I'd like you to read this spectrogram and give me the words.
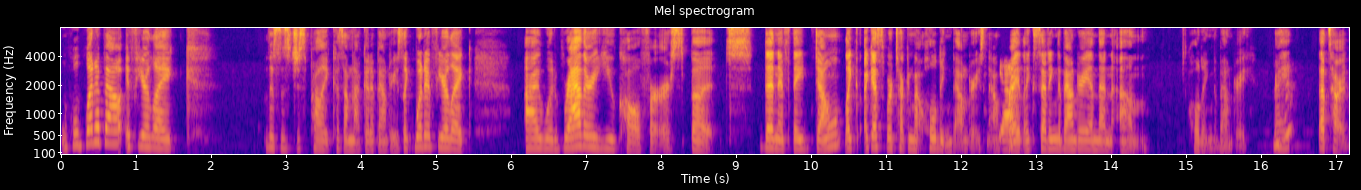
well, what about if you're like, this is just probably because I'm not good at boundaries. Like, what if you're like, I would rather you call first, but then if they don't, like, I guess we're talking about holding boundaries now, yeah. right? Like setting the boundary and then um holding the boundary, right? Mm-hmm. That's hard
